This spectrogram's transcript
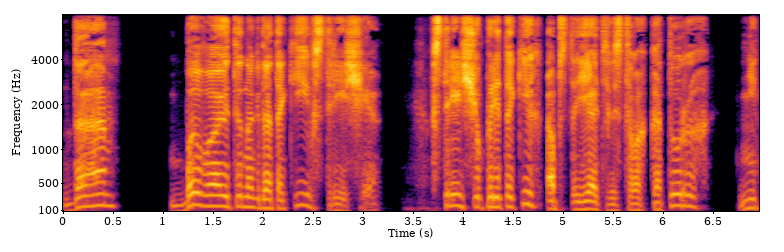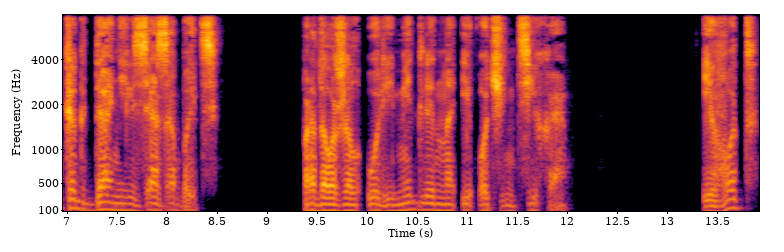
«Да, бывают иногда такие встречи. Встречи при таких обстоятельствах, которых никогда нельзя забыть», — продолжал Ури медленно и очень тихо. «И вот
